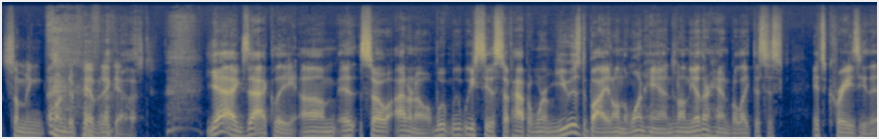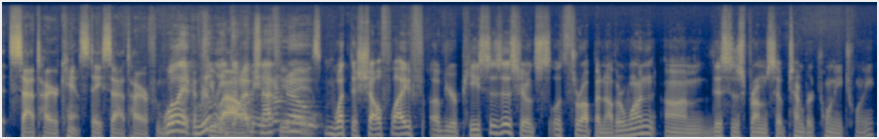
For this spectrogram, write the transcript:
something fun to pivot against. yeah, exactly. Um, it, so I don't know. We, we we see this stuff happen. We're amused by it on the one hand, and on the other hand, we're like, this is it's crazy that satire can't stay satire for more Well, than like it a really. few I hours. mean, or I don't know days. what the shelf life of your pieces is. Here, let's let's throw up another one. Um, this is from September 2020.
